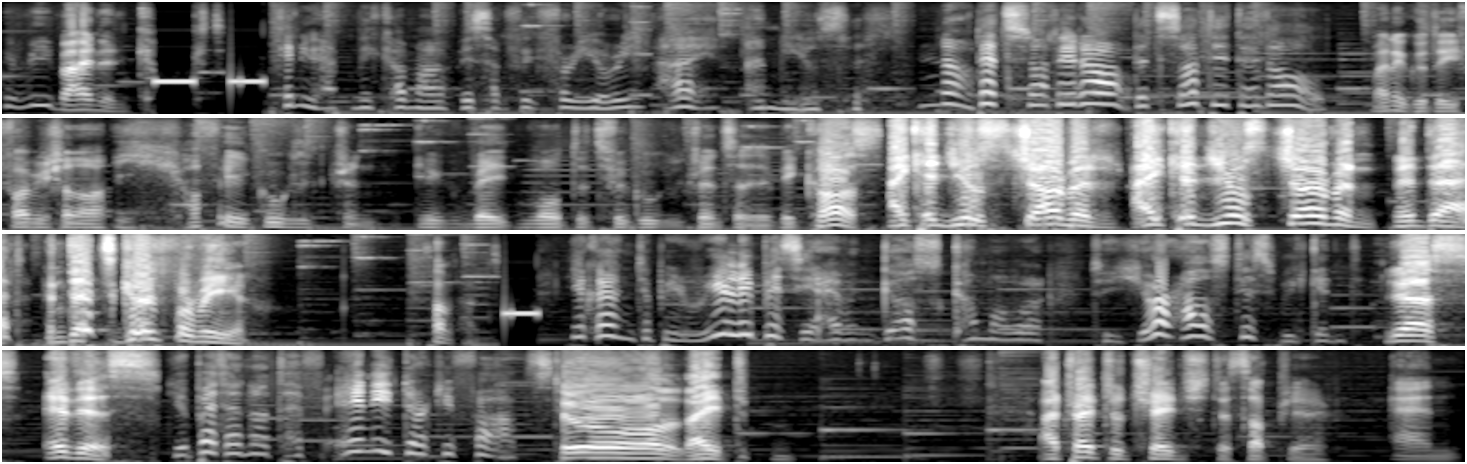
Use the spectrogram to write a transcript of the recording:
Wie meinen kackt. Can you help me come up with something for Yuri? I am useless. No, that's not it all. That's not it at all. Meine Güte, ich freue mich schon noch. Ich hoffe, Google Tran ihr votet für Google Translate because I can use German. I can use German in that. And that's good for me. Sometimes. You're going to be really busy having girls come over to your house this weekend. Yes, it is. You better not have any dirty thoughts. Too late. I tried to change the subject. And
